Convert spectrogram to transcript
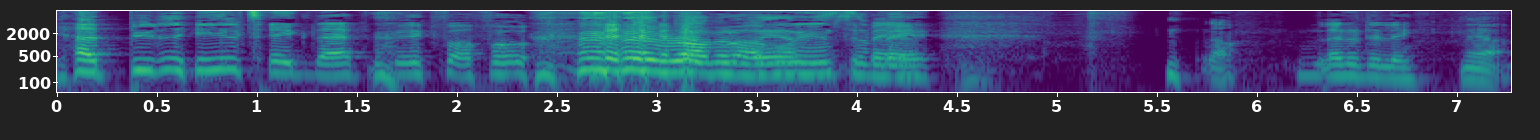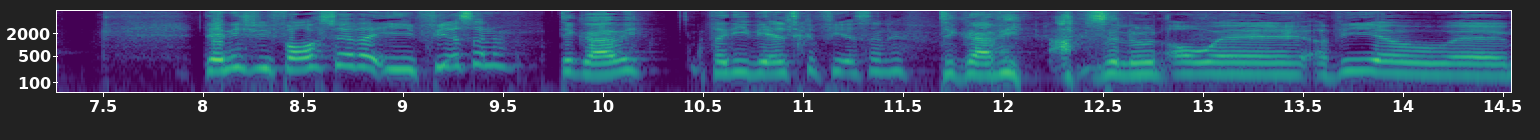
Jeg havde byttet hele Take That væk for at få Robin Williams tilbage. Nå, lad nu det ligge. Ja. Dennis, vi fortsætter i 80'erne, Det gør vi. fordi vi elsker 80'erne. Det gør vi. Absolut. Og, øh, og vi er jo, øh,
